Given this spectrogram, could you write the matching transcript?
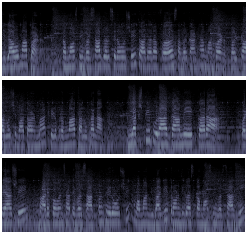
જિલ્લાઓમાં પણ કમોસમી વરસાદ વરસી રહ્યો છે. તો આ તરફ સાબરકાંઠામાં પણ પલટો આવ્યો છે વાતાવરણમાં. ખેડબ્રહ્મા તાલુકાના લક્ષ્મીપુરા ગામે કરા પડ્યા છે. ભારે પવન સાથે વરસાદ પણ થઈ રહ્યો છે. હવામાન વિભાગે ત્રણ દિવસ કમોસમી વરસાદની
